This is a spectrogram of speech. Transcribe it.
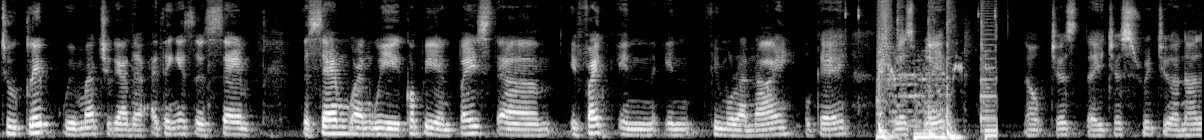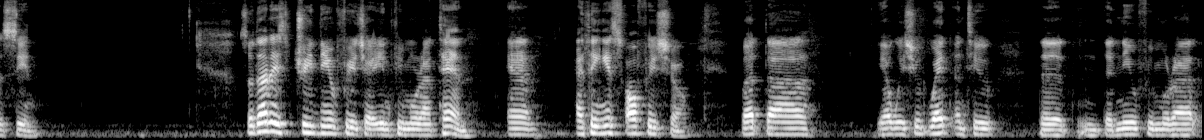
two clip we match together. I think it's the same the same when we copy and paste um, effect in in Filmora 9 okay? Let's play. No just they just switch to another scene. So that is three new feature in Filmora 10 and I think it's official. But uh, yeah we should wait until the the new Filmora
